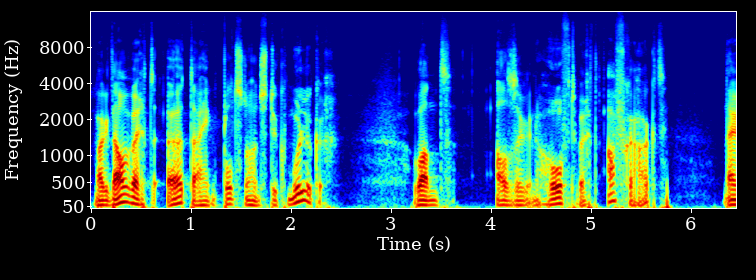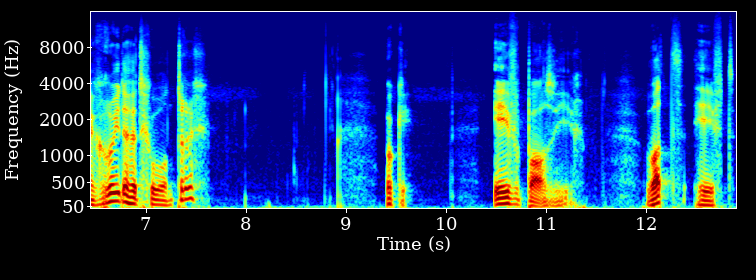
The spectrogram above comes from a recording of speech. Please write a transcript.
Maar dan werd de uitdaging plots nog een stuk moeilijker. Want als er een hoofd werd afgehakt, dan groeide het gewoon terug. Oké, even pauze hier. Wat heeft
